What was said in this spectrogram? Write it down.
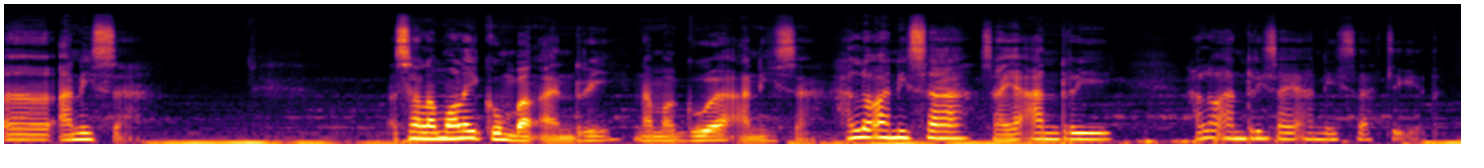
eh, Anissa. Assalamualaikum Bang Andri, nama gua Anissa. Halo Anissa, saya Andri. Halo Andri, saya Anissa, gitu.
